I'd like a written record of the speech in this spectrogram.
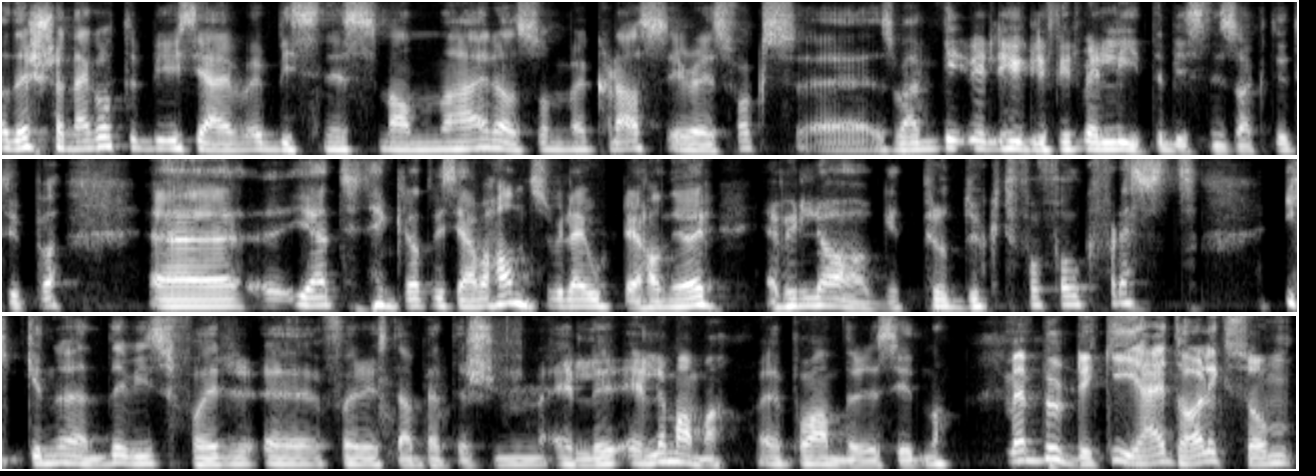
og det skjønner jeg godt, hvis jeg er businessmannen her, altså som Class i Racefox, eh, som er en veldig hyggelig fyr, veldig lite businessaktig type. Eh, jeg tenker at hvis jeg var han, så ville jeg gjort det han gjør. Jeg vil lage et produkt for folk flest. Ikke nødvendigvis for, eh, for Øystein Pettersen eller, eller mamma på andre siden. Men burde ikke jeg da liksom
